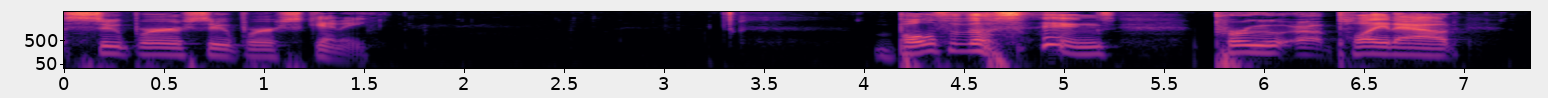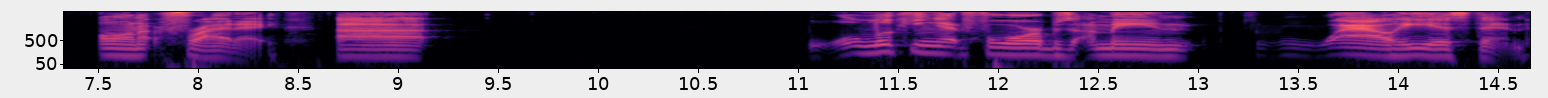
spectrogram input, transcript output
super, super skinny. Both of those things pro- uh, played out on Friday. Uh, looking at Forbes, I mean, wow, he is thin.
